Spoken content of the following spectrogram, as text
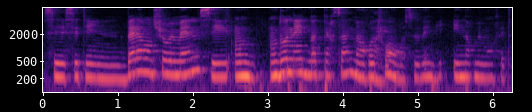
c'était une belle aventure humaine. C'est on, donnait de notre personne, mais en retour, on recevait mais énormément en fait.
